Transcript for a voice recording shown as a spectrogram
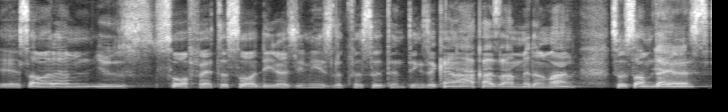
yeah, some of them use software to sort the resumes, look for certain things. They kind of act as a middleman. So sometimes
